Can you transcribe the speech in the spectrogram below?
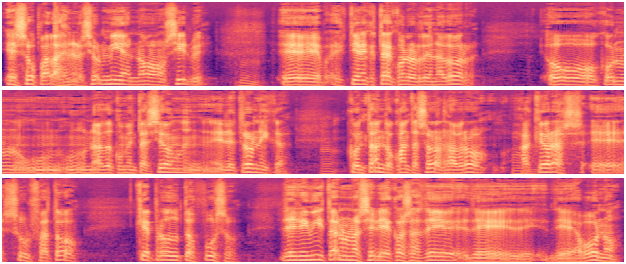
Eso para la generación mía no sirve. Hmm. Eh, tienen que estar con el ordenador o con un- un- una documentación electrónica Hmm. contando cuántas horas labró, a qué horas eh, sulfató, qué productos puso. Le limitan una serie de cosas de, de, de- de abono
